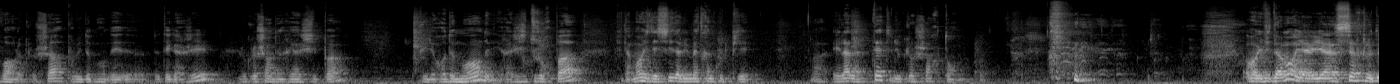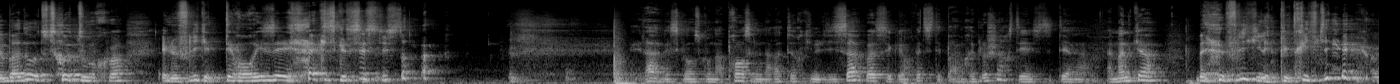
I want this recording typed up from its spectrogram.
voir le clochard pour lui demander de, de dégager. Le clochard ne réagit pas. Puis il redemande, il réagit toujours pas. Finalement, il décide à lui mettre un coup de pied. Et là, la tête du clochard tombe. Bon, évidemment, il y, a- un cercle de badauds tout autour, quoi. Et le flic est terrorisé. Qu'est-ce que c'est cette histoire? Et là, mais ce qu'on apprend, c'est le narrateur qui nous dit ça, quoi. C'est qu'en fait, c'était pas un vrai clochard, c'était- c'était un, un mannequin. Mais le flic, il est pétrifié. quoi.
